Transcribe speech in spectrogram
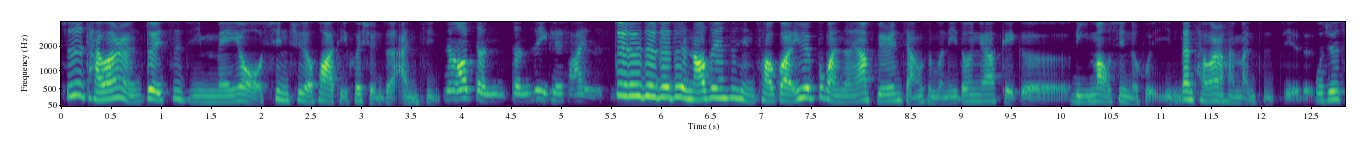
就是台湾人对自己没有兴趣的话题会选择安静，然后等等自己可以发言的时候。对对对对对。然后这件事情超怪，因为不管。怎样？别人讲什么，你都应该要给个礼貌性的回应。但台湾人还蛮直接的，我觉得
